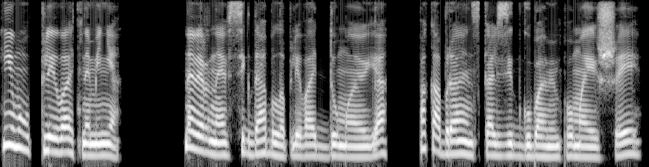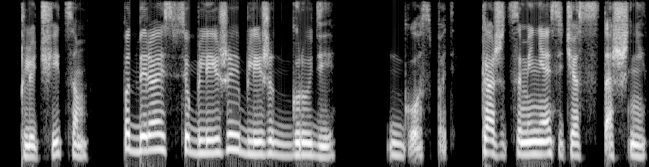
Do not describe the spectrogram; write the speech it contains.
Ему плевать на меня. Наверное, всегда было плевать, думаю я, пока Брайан скользит губами по моей шее, ключицам, подбираясь все ближе и ближе к груди. Господи, кажется, меня сейчас стошнит.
